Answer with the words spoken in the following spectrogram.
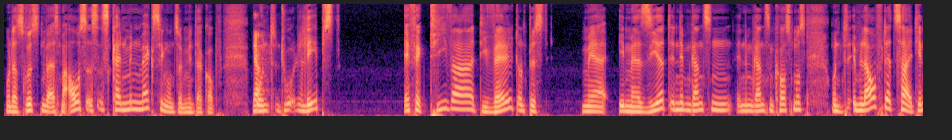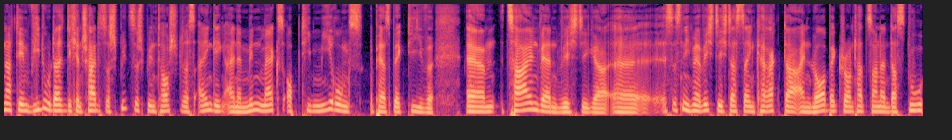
und das rüsten wir erstmal aus. Es ist kein Min-Maxing und so im Hinterkopf. Ja. Und du lebst effektiver die Welt und bist mehr immersiert in dem ganzen, in dem ganzen Kosmos. Und im Laufe der Zeit, je nachdem, wie du dich entscheidest, das Spiel zu spielen, tauschst du das ein gegen eine Min-Max-Optimierungsperspektive. Ähm, Zahlen werden wichtiger. Äh, es ist nicht mehr wichtig, dass dein Charakter einen Lore-Background hat, sondern dass du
